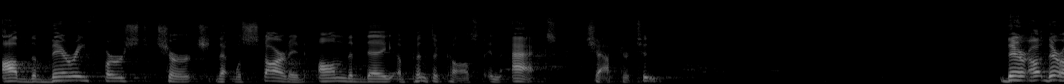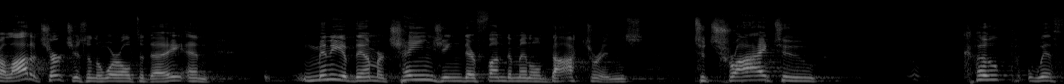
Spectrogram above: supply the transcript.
of the very first church that was started on the day of Pentecost in Acts chapter 2. There are, there are a lot of churches in the world today, and many of them are changing their fundamental doctrines to try to cope with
